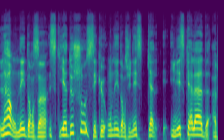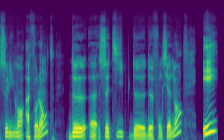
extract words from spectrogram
là, on est dans un. Qu'il y a deux choses, c'est qu'on est dans une, escalade absolument affolante de euh, ce type de, fonctionnement et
